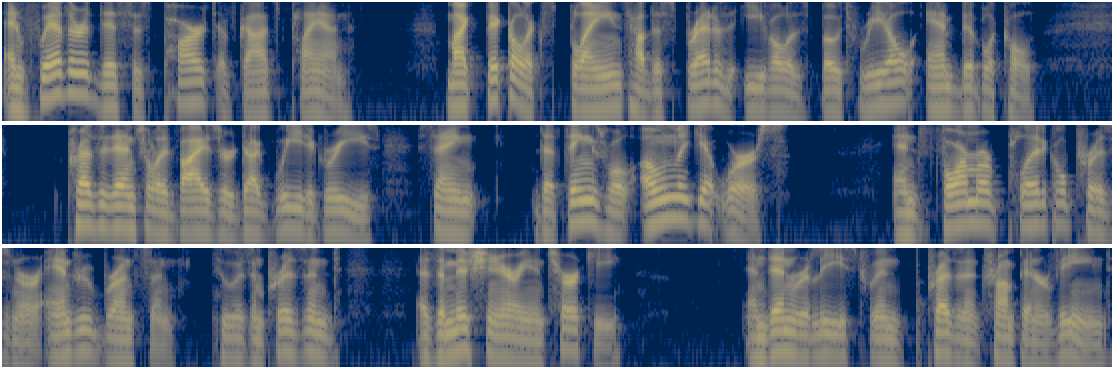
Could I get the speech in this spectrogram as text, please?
and whether this is part of God's plan. Mike Bickle explains how the spread of the evil is both real and biblical. Presidential advisor Doug Wead agrees, saying that things will only get worse. And former political prisoner Andrew Brunson, who was imprisoned as a missionary in Turkey, and then released when President Trump intervened,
